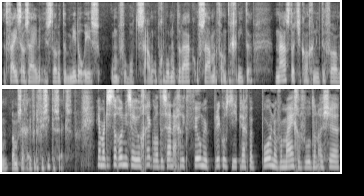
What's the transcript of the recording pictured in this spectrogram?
het fijn zou zijn is dat het een middel is om bijvoorbeeld samen opgewonden te raken of samen ervan te genieten. Naast dat je kan genieten van, laten we zeggen, even de fysieke seks. Ja, maar het is toch ook niet zo heel gek, want er zijn eigenlijk veel meer prikkels die je krijgt bij porno, voor mijn gevoel, dan als je,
